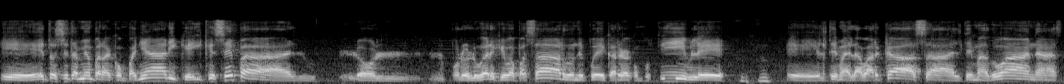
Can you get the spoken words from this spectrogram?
Entonces también para acompañar y que, que sepa por los lugares que va a pasar, dónde puede cargar combustible, eh, el tema de la barcaza, el tema aduanas,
